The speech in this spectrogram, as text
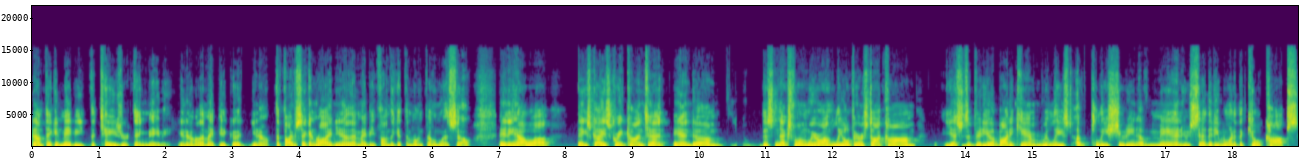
And I'm thinking maybe the taser thing, maybe, you know, that might be a good, you know, the five second ride, you know, that might be fun to get them on film with. So anyhow, uh, thanks guys. Great content. And, um, this next one, we are on leoaffairs.com yes, it's a video body cam released of police shooting of man who said that he wanted to kill cops.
